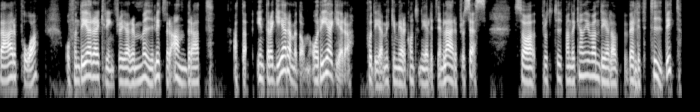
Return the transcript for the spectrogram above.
bär på och funderar kring för att göra det möjligt för andra att, att interagera med dem och reagera på det mycket mer kontinuerligt i en läroprocess. Så prototypande kan ju vara en del av väldigt tidigt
